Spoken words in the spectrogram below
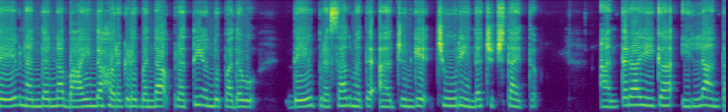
ದೇವ್ನಂದನ್ನ ಬಾಯಿಂದ ಹೊರಗಡೆ ಬಂದ ಪ್ರತಿಯೊಂದು ಪದವು ದೇವ್ ಪ್ರಸಾದ್ ಮತ್ತೆ ಅರ್ಜುನ್ಗೆ ಚೂರಿಯಿಂದ ಚುಚ್ತಾ ಇತ್ತು. ಅಂತರ ಈಗ ಇಲ್ಲ ಅಂತ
